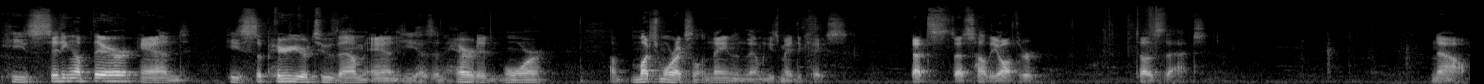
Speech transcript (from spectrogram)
He's sitting up there and he's superior to them, and he has inherited more, a much more excellent name than them, and he's made the case. That's, that's how the author does that. Now,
